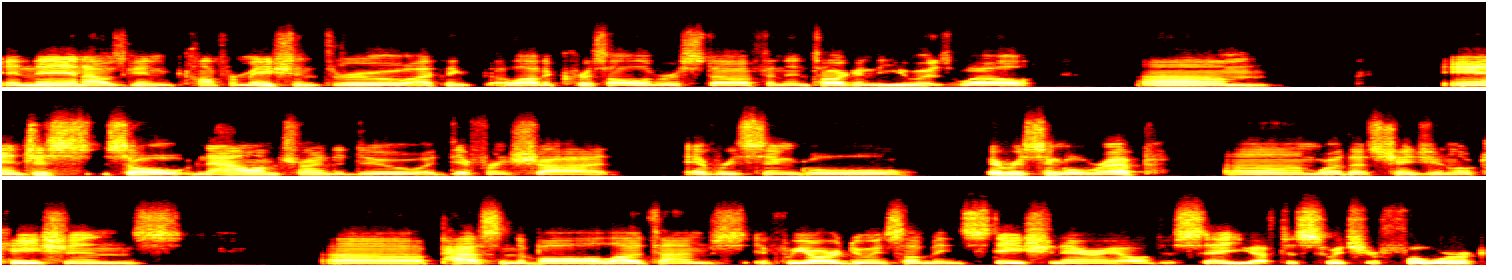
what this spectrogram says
And then i was getting confirmation through i think a lot of chris oliver stuff and then talking to you as well. Um and just so now i'm trying to do a different shot every single every single rep um, whether that's changing locations, uh, passing the ball. A lot of times, if we are doing something stationary, I'll just say you have to switch your footwork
